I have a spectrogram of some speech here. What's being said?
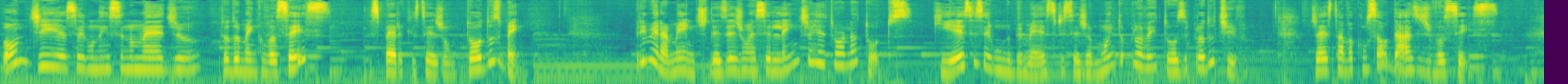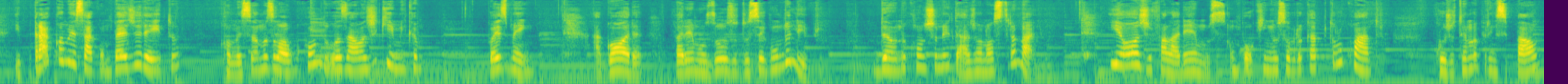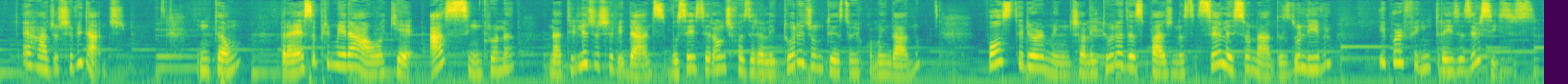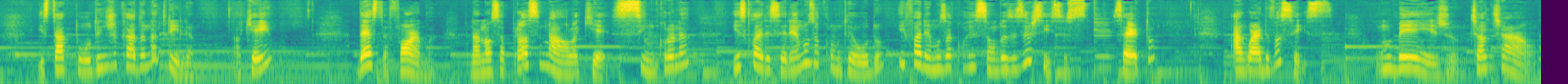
Bom dia, segundo ensino médio. Tudo bem com vocês? Espero que estejam todos bem. Primeiramente, desejo um excelente retorno a todos. Que esse segundo bimestre seja muito proveitoso e produtivo. Já estava com saudades de vocês. E para começar com o pé direito, começamos logo com duas aulas de química. Pois bem, agora faremos uso do segundo livro, dando continuidade ao nosso trabalho. E hoje falaremos um pouquinho sobre o capítulo 4, cujo tema principal é radioatividade. Então, para essa primeira aula, que é assíncrona, na trilha de atividades, vocês terão de fazer a leitura de um texto recomendado, posteriormente a leitura das páginas selecionadas do livro e, por fim, três exercícios. Está tudo indicado na trilha, ok? Desta forma, na nossa próxima aula, que é síncrona, esclareceremos o conteúdo e faremos a correção dos exercícios, certo? Aguardo vocês! Um beijo. Tchau, tchau.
